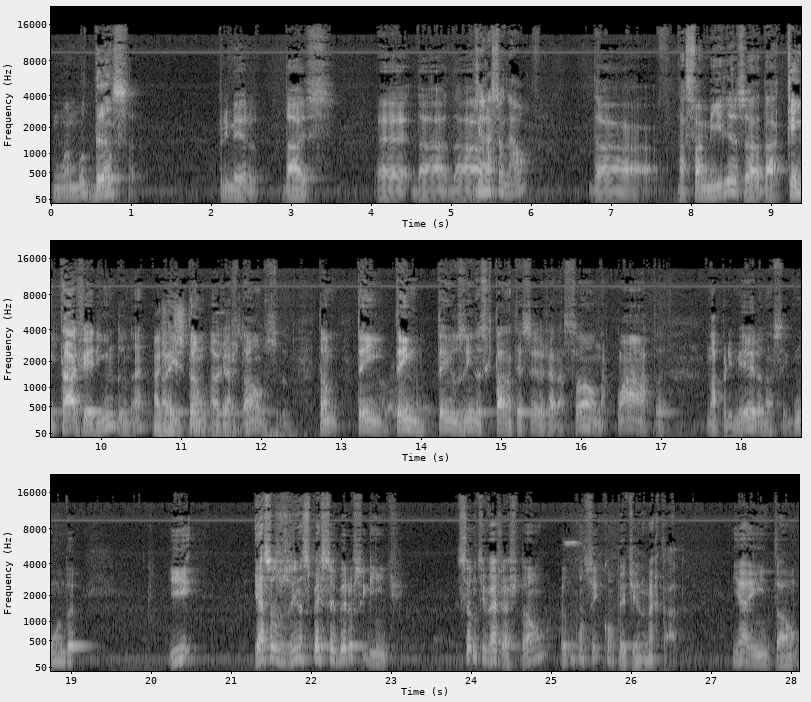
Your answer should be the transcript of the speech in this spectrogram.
uma mudança, primeiro, das. É, da, da, Geracional. Da, das famílias, a, da quem está gerindo, né? A gestão. a gestão. Tam, tem, tem, tem usinas que estão tá na terceira geração, na quarta, na primeira, na segunda. E, e essas usinas perceberam o seguinte: se eu não tiver gestão, eu não consigo competir no mercado. E aí então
